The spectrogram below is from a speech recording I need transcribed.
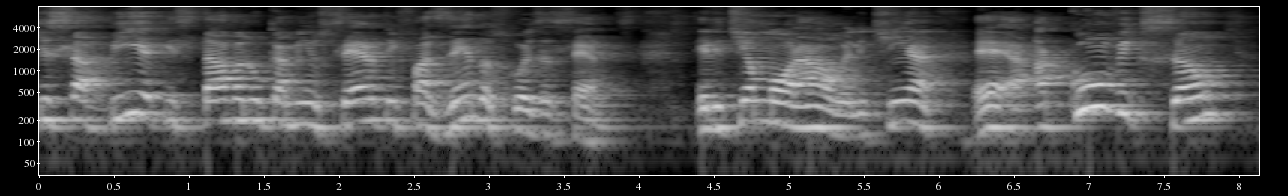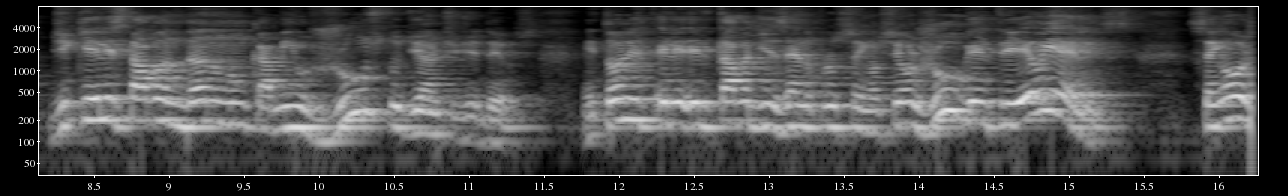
que sabia que estava no caminho certo e fazendo as coisas certas? Ele tinha moral, ele tinha é, a convicção de que ele estava andando num caminho justo diante de Deus. Então ele estava dizendo para o Senhor: Senhor, julga entre eu e eles. Senhor,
